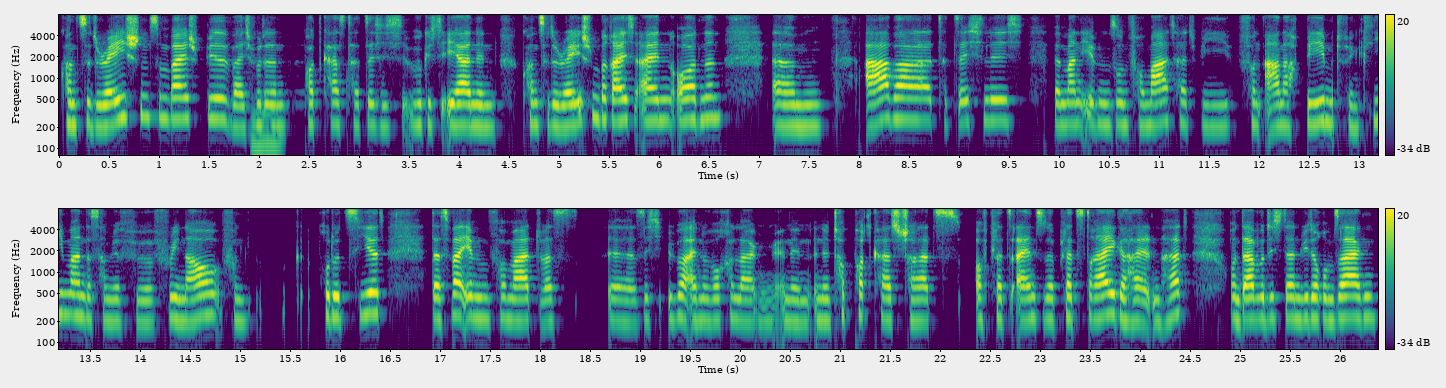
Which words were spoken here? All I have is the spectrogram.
Consideration zum Beispiel, weil ich würde mhm. den Podcast tatsächlich wirklich eher in den Consideration-Bereich einordnen. Ähm, aber tatsächlich, wenn man eben so ein Format hat wie von A nach B mit Finn Kliman, das haben wir für Free Now von, produziert, das war eben ein Format, was äh, sich über eine Woche lang in den, in den Top-Podcast-Charts auf Platz 1 oder Platz 3 gehalten hat. Und da würde ich dann wiederum sagen,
